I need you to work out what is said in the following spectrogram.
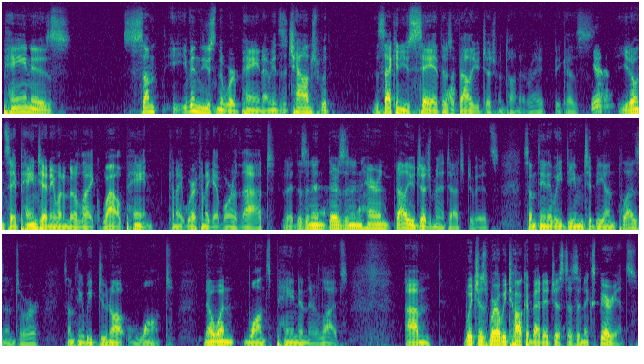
pain is some even using the word pain, I mean it's a challenge with the second you say it, there's a value judgment on it, right? Because yeah. you don't say pain to anyone and they're like, "Wow, pain! Can I? Where can I get more of that?" There's an there's an inherent value judgment attached to it. It's something that we deem to be unpleasant or something we do not want. No one wants pain in their lives, um, which is where we talk about it just as an experience.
